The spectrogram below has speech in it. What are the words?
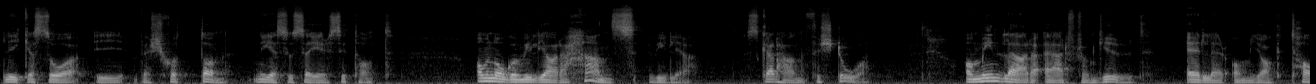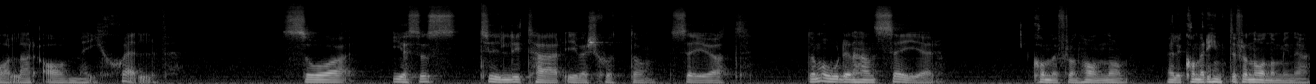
Likaså i vers 17 när Jesus säger citat Om någon vill göra hans vilja skall han förstå om min lära är från Gud eller om jag talar av mig själv. Så Jesus tydligt här i vers 17 säger ju att de orden han säger kommer från honom. Eller kommer inte från honom menar jag.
